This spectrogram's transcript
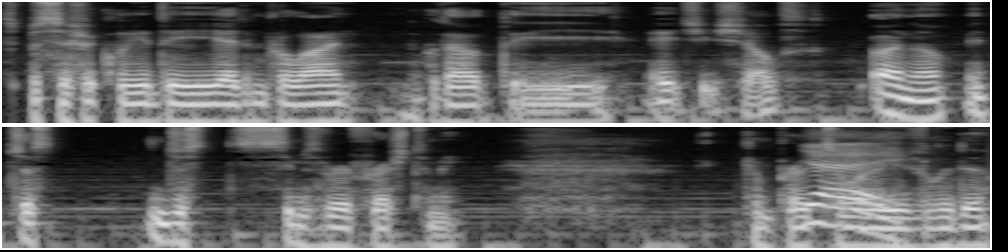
specifically the Edinburgh line without the HE shells. I don't know. It just it just seems very fresh to me compared to what I usually do.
